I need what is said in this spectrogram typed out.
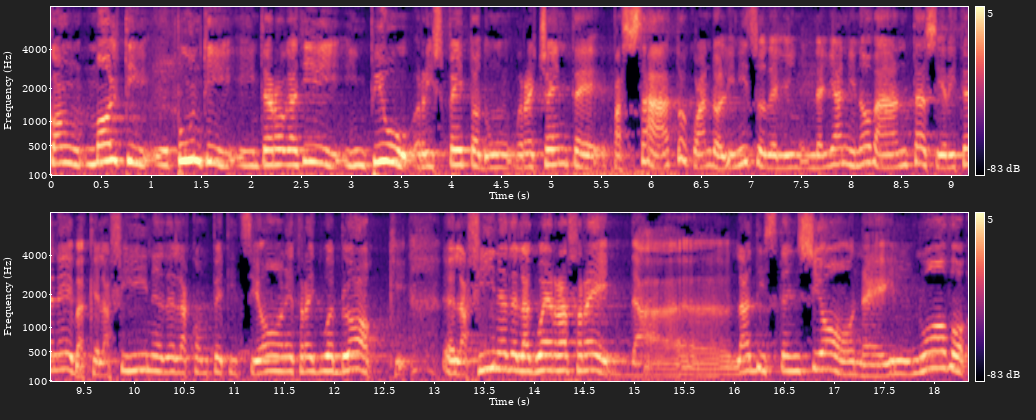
con molti eh, punti interrogativi in più rispetto ad un recente passato, quando all'inizio degli, degli, anni 90 si riteneva che la fine della competizione tra i due blocchi, eh, la fine della guerra fredda, la distensione, il nuovo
